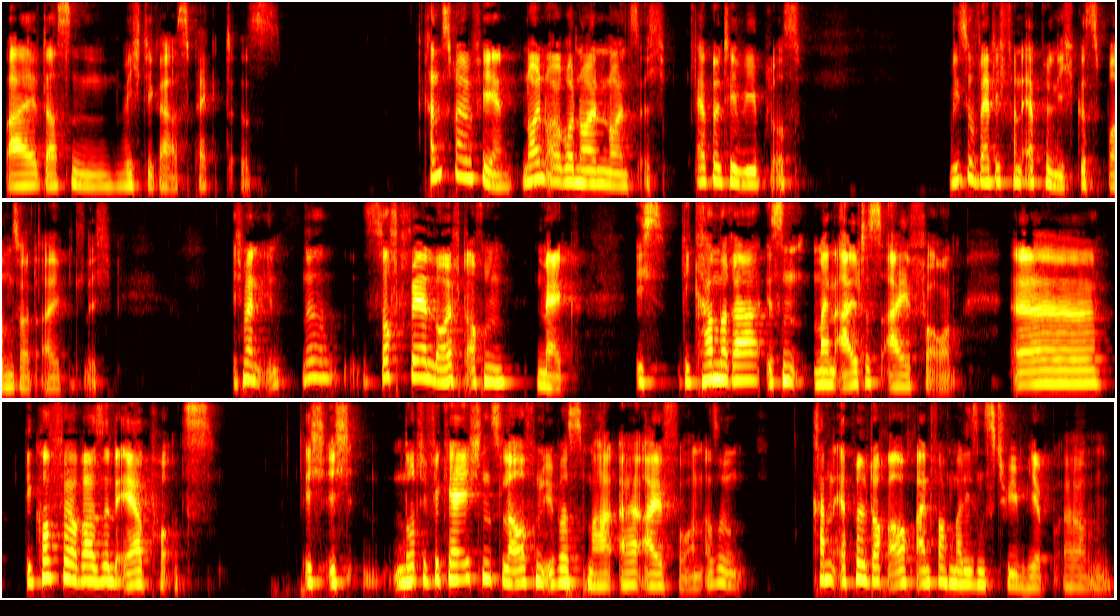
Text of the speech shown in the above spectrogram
weil das ein wichtiger Aspekt ist. Kannst du empfehlen. 9,99 Euro. Apple TV Plus. Wieso werde ich von Apple nicht gesponsert eigentlich? Ich meine, ne, Software läuft auf dem Mac. Ich, die Kamera ist ein, mein altes iPhone. Äh, die Kopfhörer sind AirPods. Ich, ich, Notifications laufen über Smart, äh, iPhone. Also kann Apple doch auch einfach mal diesen Stream hier ähm,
